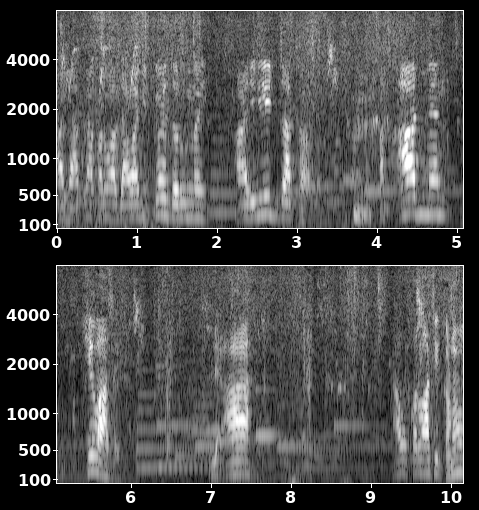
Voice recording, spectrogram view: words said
આ જાત્રા કરવા જવાની કોઈ જરૂર નહીં. આ એ જ જાત્રા અને આ જ મેન સેવા છે. એટલે આ આવું કરવાથી ઘણું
